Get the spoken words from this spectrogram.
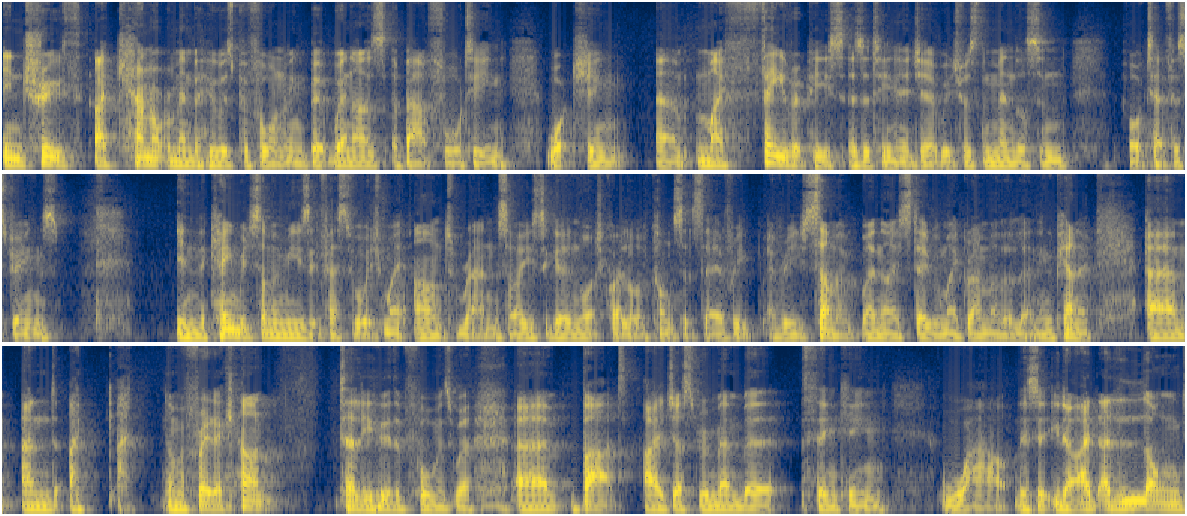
in truth, I cannot remember who was performing, but when I was about 14, watching um, my favorite piece as a teenager, which was the Mendelssohn Octet for Strings in the Cambridge Summer Music Festival, which my aunt ran. So I used to go and watch quite a lot of concerts there every every summer when I stayed with my grandmother learning the piano. Um, and I, I, am afraid I can't tell you who the performers were, uh, but I just remember thinking. Wow, this is, you know, I, I longed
